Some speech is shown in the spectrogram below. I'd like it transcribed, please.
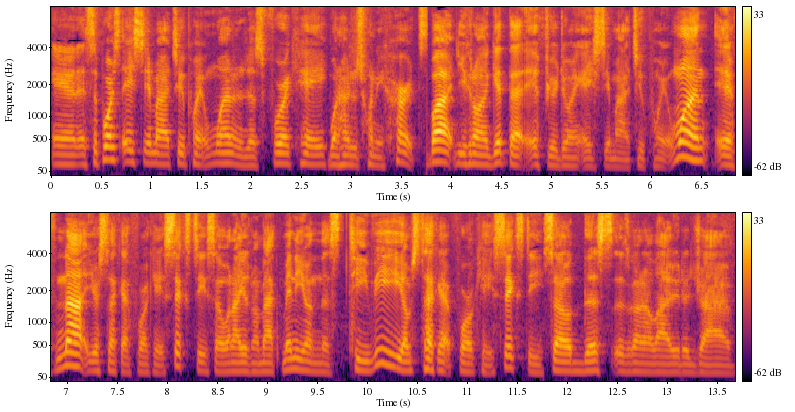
and it supports HDMI 2.1 and it does 4K 120 hertz. But you can only get that if you're doing HDMI 2.1. If not, you're stuck at 4K 60. So when I use my Mac Mini on this TV, I'm stuck at 4K 60. So this is going to allow you to drive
